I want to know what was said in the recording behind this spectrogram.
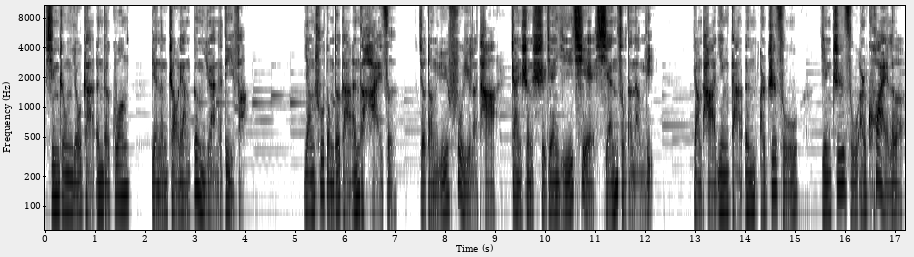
心中有感恩的光，便能照亮更远的地方。养出懂得感恩的孩子，就等于赋予了他。战胜世间一切险阻的能力，让他因感恩而知足，因知足而快乐，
